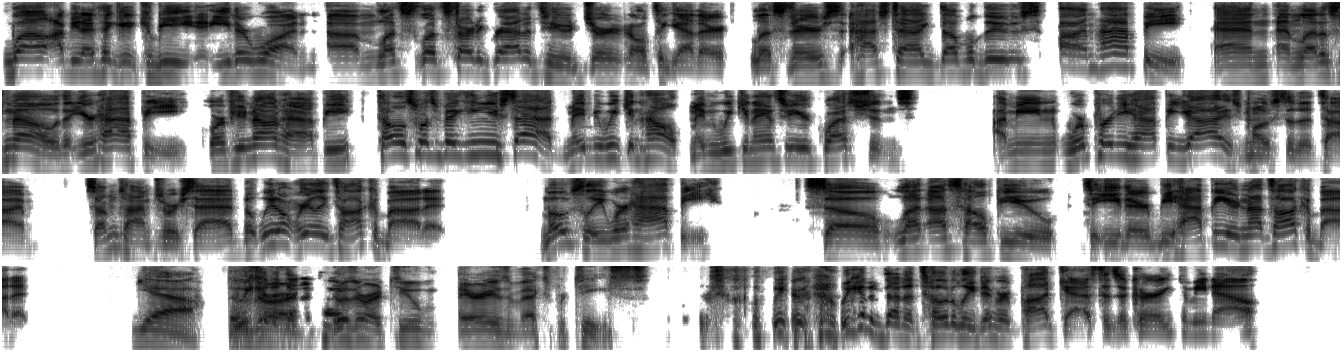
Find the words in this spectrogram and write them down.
Well, I mean, I think it could be either one. Um, let's let's start a gratitude journal together, listeners. Hashtag double deuce. I'm happy, and and let us know that you're happy. Or if you're not happy, tell us what's making you sad. Maybe we can help. Maybe we can answer your questions. I mean, we're pretty happy guys most of the time. Sometimes we're sad, but we don't really talk about it. Mostly, we're happy. So let us help you to either be happy or not talk about it. Yeah. Those are our, done a total- those are our two areas of expertise. we, we could have done a totally different podcast that's occurring to me now.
